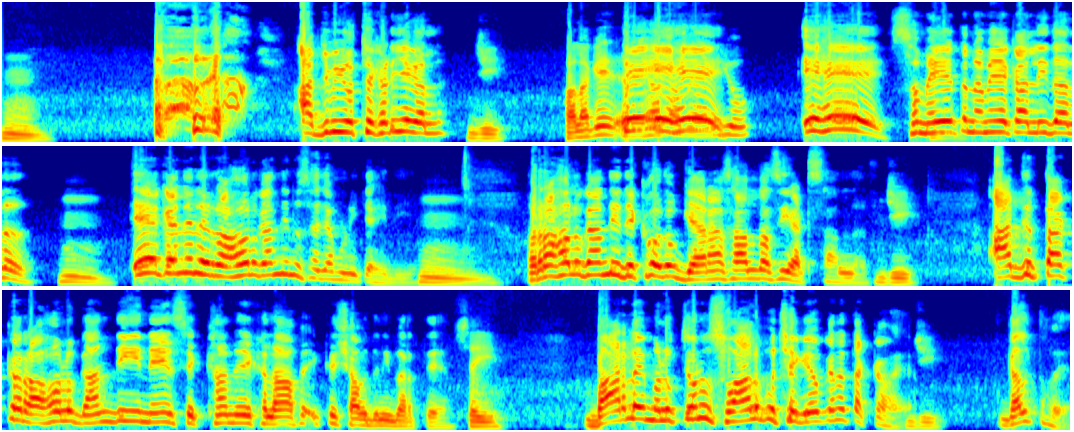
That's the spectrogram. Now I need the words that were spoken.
ਹੂੰ। ਅੱਜ ਵੀ ਉੱਥੇ ਖੜੀ ਹੈ ਗੱਲ। ਜੀ। ਹਾਲਾਂਕਿ ਤੇ ਇਹ-। ਇਹ ਸਮੇਤ ਨਵੇਂ ਅਕਾਲੀ ਦਲ। ਹੂੰ। ਇਹ ਕਹਿੰਦੇ ਨੇ ਰਾਹੁਲ ਗਾਂਧੀ ਨੂੰ ਸਜ਼ਾ ਹੋਣੀ ਚਾਹੀਦੀ ਹੈ। ਹੂੰ। ਰਾਹੁਲ ਗਾਂਧੀ ਦੇਖੋ ਉਦੋਂ 11 ਸਾਲ ਦਾ ਸੀ 8 ਸਾਲ ਦਾ। ਜੀ। ਅੱਜ ਤੱਕ ਰਾਹੁਲ ਗਾਂਧੀ ਨੇ ਸਿੱਖਾਂ ਦੇ ਖਿਲਾਫ ਇੱਕ ਸ਼ਬਦ ਨਹੀਂ ਵਰਤਿਆ। ਸਹੀ। ਬਾਹਰਲੇ ਮੁਲਕ 'ਚ ਉਹਨੂੰ ਸਵਾਲ ਪੁੱਛੇ ਗਏ ਉਹ ਕਹਿੰਦਾ ਧੱਕਾ ਹੋਇਆ। ਜੀ। ਗਲਤ ਹੋਇਆ।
